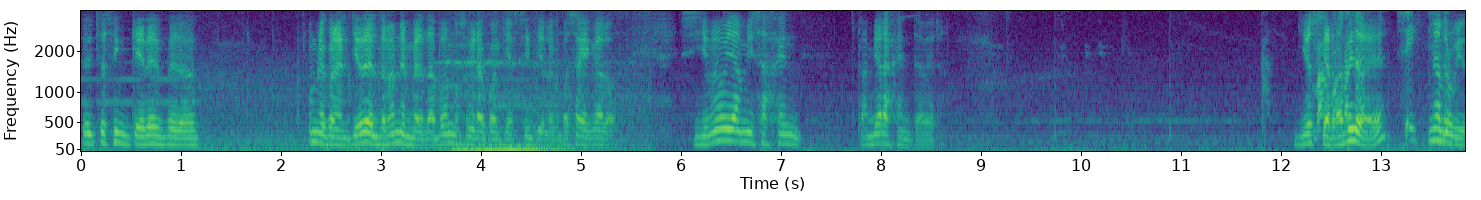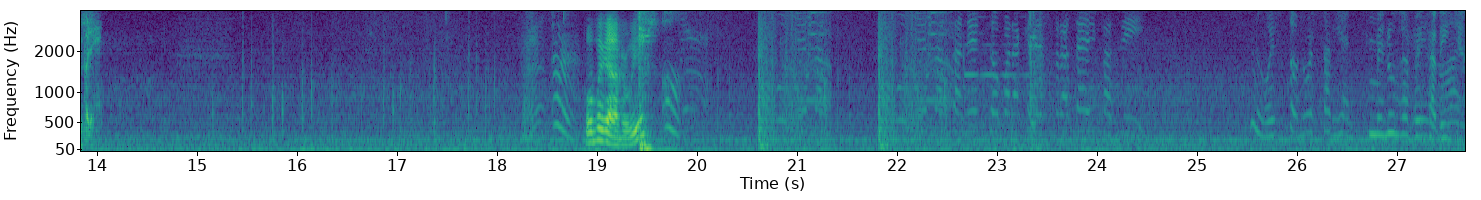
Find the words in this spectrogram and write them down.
lo he dicho sin querer, pero... Hombre, con el tío del dron en verdad podemos subir a cualquier sitio. Lo que pasa que, claro, si yo me voy a mis agentes... Cambiar agente, a ver. Dios, qué ¿Vamos rápido, acá? ¿eh? Sí, Mira Rubius. ¿Puedo pegar a Rubius? Bien. Menuda pesadilla.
